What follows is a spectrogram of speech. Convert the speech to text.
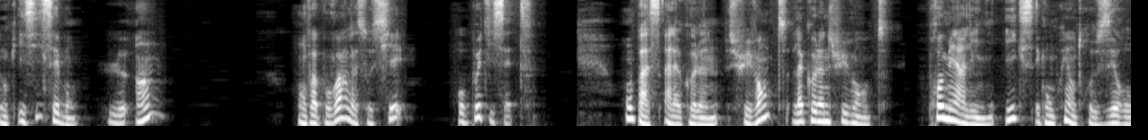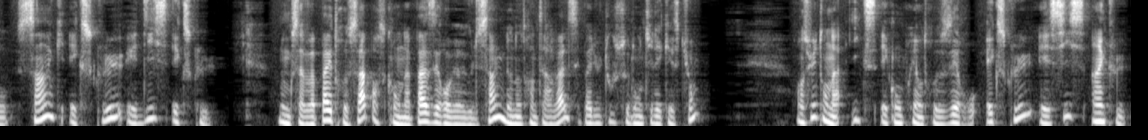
Donc ici c'est bon. Le 1, on va pouvoir l'associer petit 7. On passe à la colonne suivante. La colonne suivante, première ligne, x est compris entre 0, 5 exclu et 10 exclu. Donc ça va pas être ça parce qu'on n'a pas 0,5 dans notre intervalle, c'est pas du tout ce dont il est question. Ensuite on a x est compris entre 0 exclu et 6 inclus.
